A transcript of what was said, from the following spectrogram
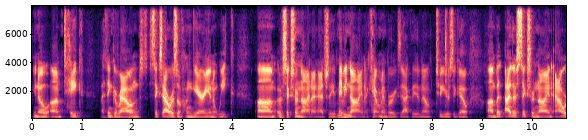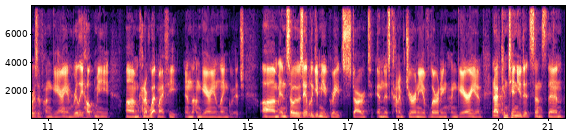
you know um, take I think around six hours of Hungarian a week, um, or six or nine I actually, maybe nine. I can't remember exactly. now, two years ago um, but either six or nine hours of Hungarian really helped me um, kind of wet my feet in the Hungarian language. Um, and so it was able to give me a great start in this kind of journey of learning Hungarian. And I've continued it since then.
